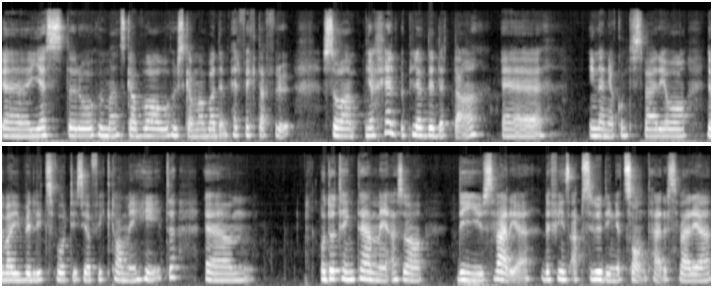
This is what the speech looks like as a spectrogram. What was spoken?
eh, gäster och hur man ska vara och hur ska man vara den perfekta fru. Så jag själv upplevde detta eh, innan jag kom till Sverige och det var ju väldigt svårt tills jag fick ta mig hit. Um, och då tänkte jag mig, alltså det är ju Sverige. Det finns absolut inget sånt här i Sverige.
